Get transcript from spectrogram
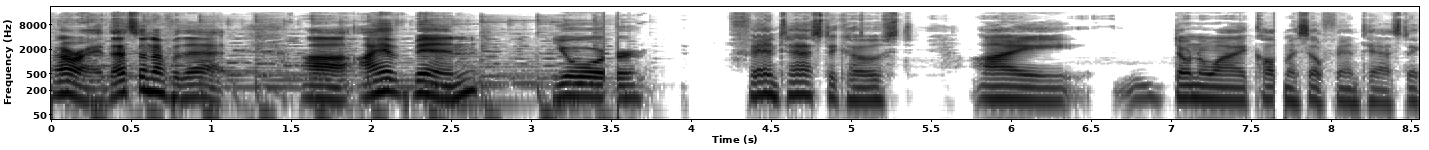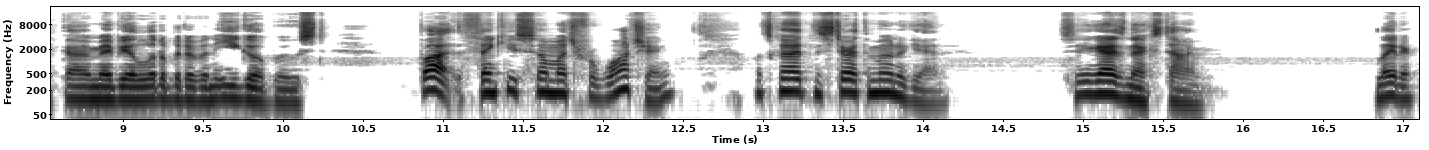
All right, that's enough of that. Uh, I have been your fantastic host. I don't know why I called myself fantastic. Uh, maybe a little bit of an ego boost. But thank you so much for watching. Let's go ahead and stare at the moon again. See you guys next time. Later.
